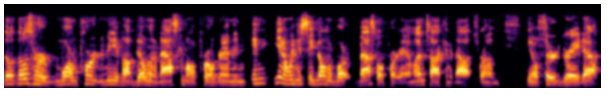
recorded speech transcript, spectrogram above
th- those were more important to me about building a basketball program. And, and you know, when you say building a basketball program, I'm talking about from you know third grade up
